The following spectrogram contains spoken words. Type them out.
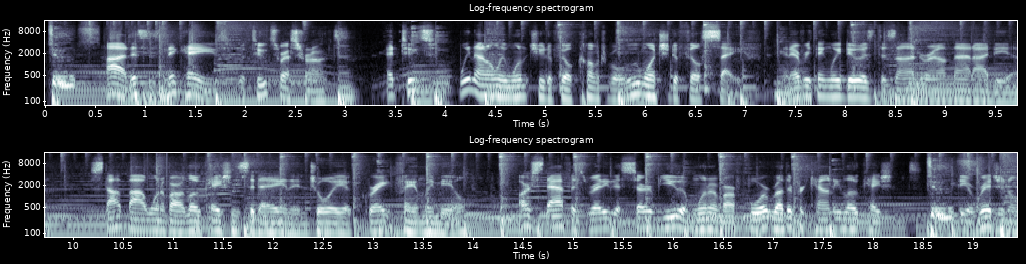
Toots. Hi, this is Nick Hayes with Toots Restaurants. At Toots, we not only want you to feel comfortable, we want you to feel safe. And everything we do is designed around that idea. Stop by one of our locations today and enjoy a great family meal. Our staff is ready to serve you at one of our four Rutherford County locations the original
